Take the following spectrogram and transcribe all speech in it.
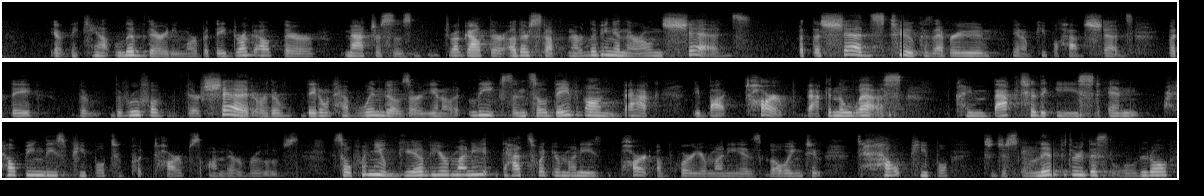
you know, they can't live there anymore, but they drug out their mattresses, drug out their other stuff, and are living in their own sheds. But the sheds too, because every, you know, people have sheds, but they, the, the roof of their shed or the, they don't have windows or, you know, it leaks. And so they've gone back, they bought tarp back in the west, came back to the east and helping these people to put tarps on their roofs. So when you give your money, that's what your money, part of where your money is going to, to help people to just live through this little,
